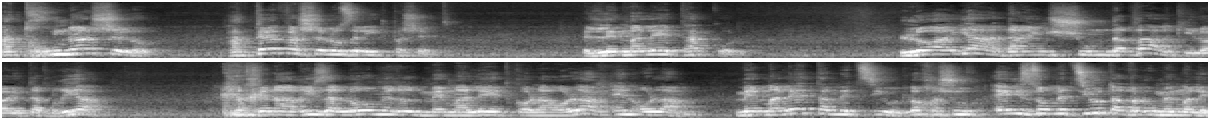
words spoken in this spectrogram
התכונה שלו, הטבע שלו זה להתפשט, למלא את הכל. לא היה עדיין שום דבר כי לא הייתה בריאה. לכן האריזה לא אומר ממלא את כל העולם, אין עולם. ממלא את המציאות, לא חשוב איזו מציאות, אבל הוא ממלא.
